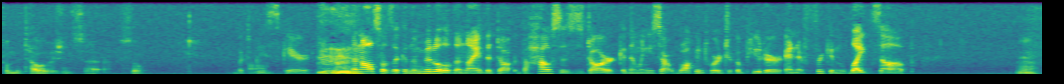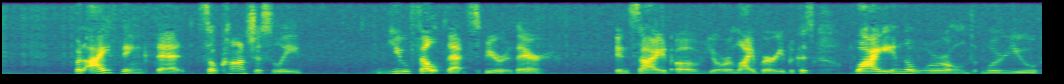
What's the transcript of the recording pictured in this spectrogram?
from the television set. So but to be Um. scared. then also, it's like in the middle of the night, the dar- the house is dark, and then when you start walking towards your computer and it freaking lights up. yeah, But I think that subconsciously, you felt that spirit there, inside of your library. Because why in the world were you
